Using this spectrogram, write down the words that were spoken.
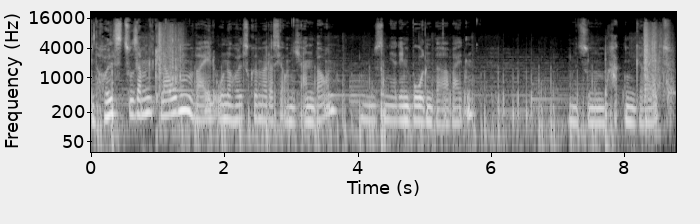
Bisschen Holz zusammenklauben, weil ohne Holz können wir das ja auch nicht anbauen. Wir müssen ja den Boden bearbeiten. Mit so einem Hackengerät.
